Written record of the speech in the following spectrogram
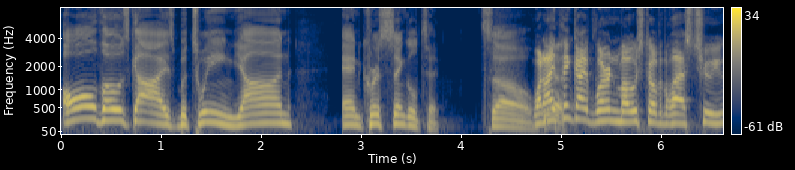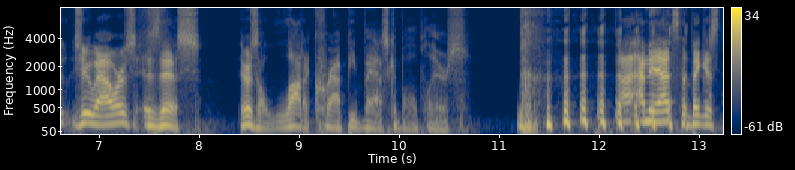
all those guys between Jan and Chris Singleton. So What I think I've learned most over the last two two hours is this: there's a lot of crappy basketball players. I, mean, that's the biggest.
